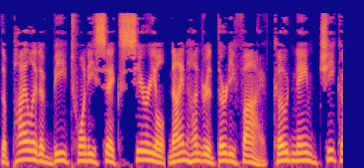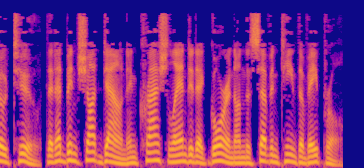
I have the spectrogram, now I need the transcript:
the pilot of B-26 serial 935 code-named Chico 2 that had been shot down and crash-landed at Girón on 17 April.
